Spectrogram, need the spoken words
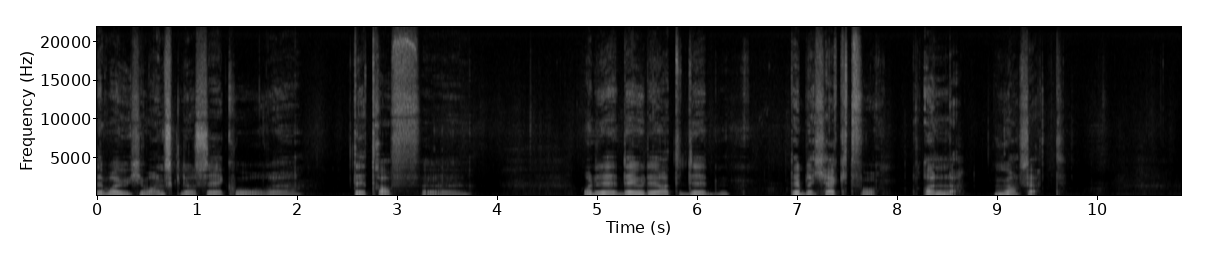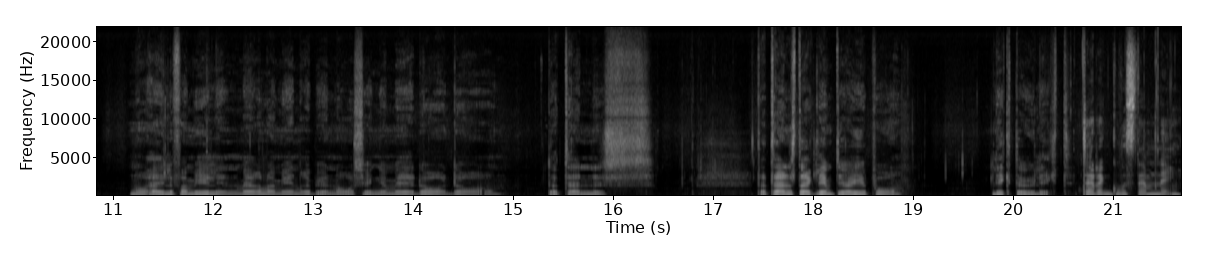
det var jo ikke vanskelig å se hvor uh, det traff. Uh, og det, det, er jo det at det, det ble kjekt for alle, uansett. Når hele familien mer eller mindre begynner å synge med, da, da, da tennes Da tennes det et glimt i øyet på likt og ulikt. Da er det god stemning.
